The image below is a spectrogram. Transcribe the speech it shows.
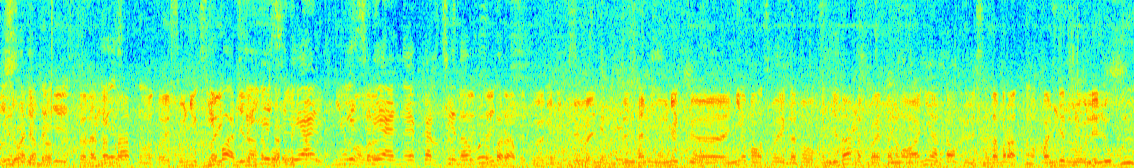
если Сегодня они обратно. действовали от обратного, то есть у них своих Неважно, кандидатов есть, реаль- не есть реальная картина Дайте я выборов. договорю, не перебивайте. Они, у них э, не было своих готовых кандидатов, поэтому они отталкивались от обратного, поддерживали любых,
